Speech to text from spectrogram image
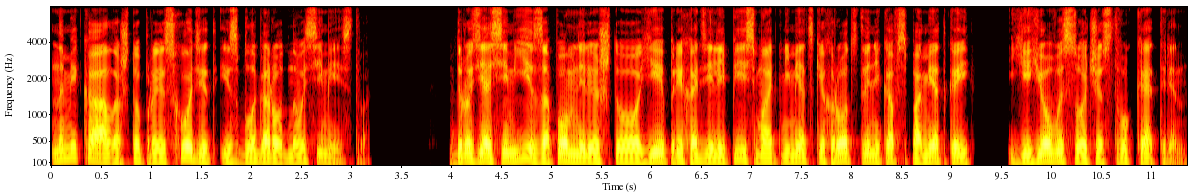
намекала, что происходит из благородного семейства. Друзья семьи запомнили, что ей приходили письма от немецких родственников с пометкой «Ее высочеству Кэтрин».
